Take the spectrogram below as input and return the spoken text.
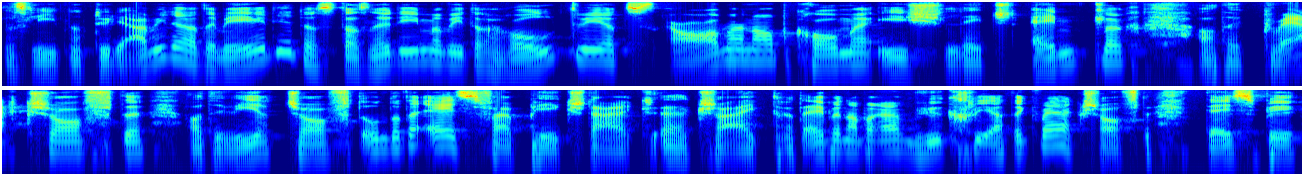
das liegt natürlich auch wieder an den Medien, dass das nicht immer wiederholt wird. Das Rahmenabkommen ist letztendlich an den Gewerkschaften, an der Wirtschaft und an der SVP äh, gescheitert. Eben aber auch wirklich an den Gewerkschaften. Die SP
